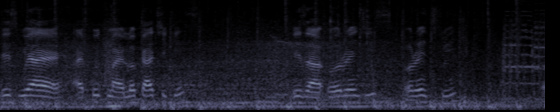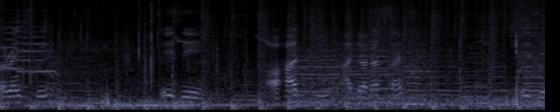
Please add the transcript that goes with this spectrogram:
This is where i put my local chickens. These are oranges orange tree orange tree. This is the oha tree at the other side. Easy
